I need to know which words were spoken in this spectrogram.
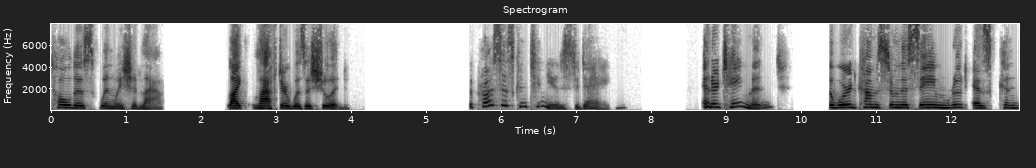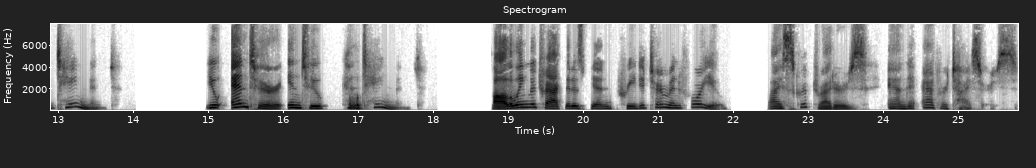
told us when we should laugh, like laughter was a should. The process continues today. Entertainment, the word comes from the same root as containment. You enter into containment, following the track that has been predetermined for you by scriptwriters and advertisers.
